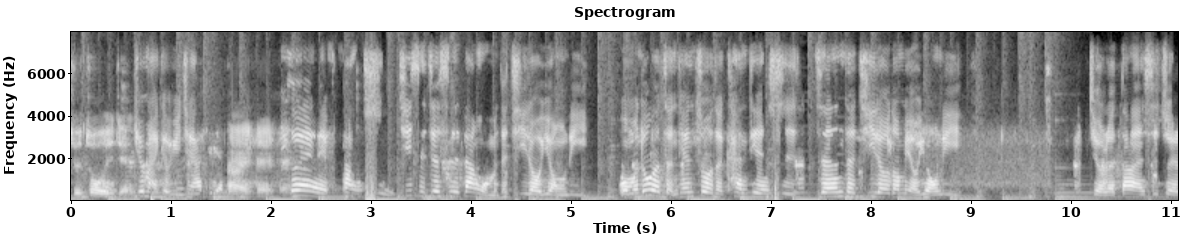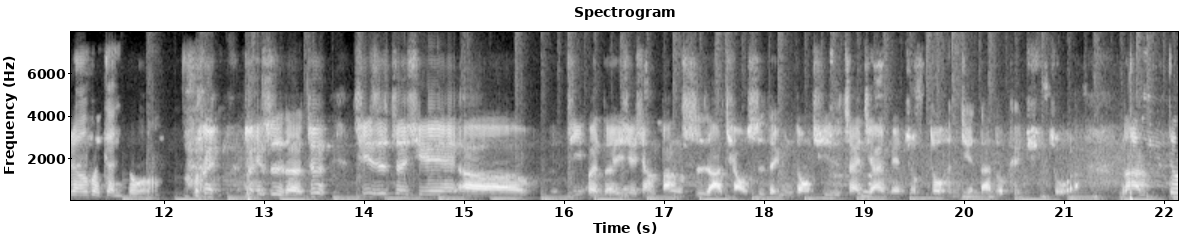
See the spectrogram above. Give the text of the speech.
就做一点，就买个瑜伽垫。对，放肆，其实就是让我们的肌肉用力。我们如果整天坐着看电视，真的肌肉都没有用力，久了当然是赘肉会更多。对对是的，就其实这些呃。基本的一些像棒式啊、桥式的运动，其实在家里面就都很简单，都可以去做了。那对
